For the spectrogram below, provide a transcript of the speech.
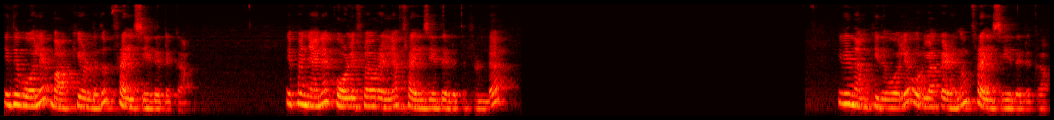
ഇതുപോലെ ബാക്കിയുള്ളതും ഫ്രൈ ചെയ്തെടുക്കാം. ഇപ്പം ഞാൻ കോളിഫ്ലവർ എല്ലാം ഫ്രൈ ചെയ്തെടുത്തിട്ടുണ്ട്. ഇനി നമുക്കിതുപോലെ ഉരുളക്കിഴങ്ങും ഫ്രൈ ചെയ്തെടുക്കാം.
